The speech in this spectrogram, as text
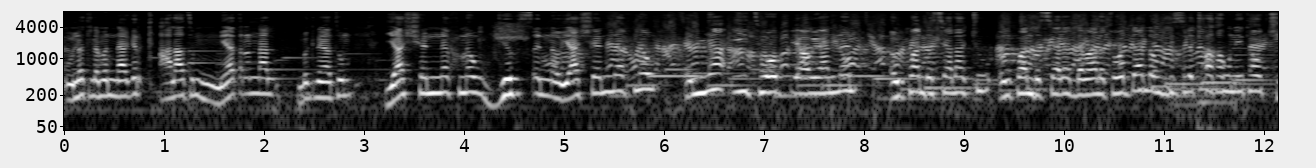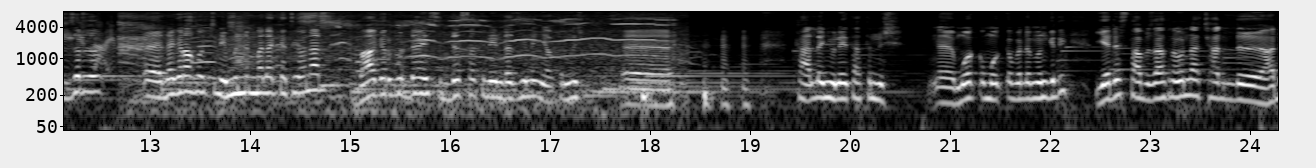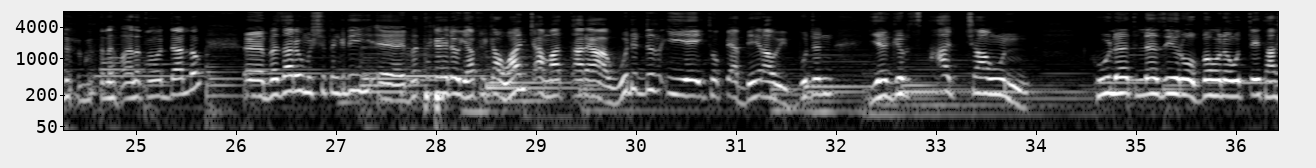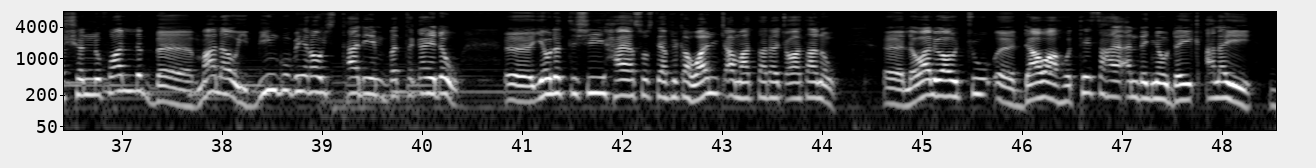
እውነት ለመናገር ቃላትም ያጥረናል። ምክንያቱም ያሸነፍነው ግብፅን ነው ያሸነፍነው እኛ ኢትዮጵያውያን ነን። እንኳን ደስ ያላችሁ፣ እንኳን ደስ ያለን ለማለት እወዳለሁ። እንግዲህ ስለ ጨዋታ ሁኔታዎች ዝርዝር እ፣ ነገራቶችን የምንመለከት ይሆናል። በሀገር ጉዳይ ስደሰት እኔ እንደዚህ ነኝ። ያው ትንሽ እ፣ ካለኝ ሁኔታ ትንሽ እ፣ ሞቅ ሞቅ ብልም እንግዲህ የደስታ ብዛት ነውና ቻል አድርጉት ለማለት እወዳለሁ። በዛሬው ምሽት እንግዲህ በተካሄደው የአፍሪካ ዋንጫ ማጣሪያ ውድድር የኢትዮጵያ ብሔራዊ ቡድን የግብፅ አቻውን ሁለት ለዜሮ በሆነ ውጤት አሸንፏል። በማላዊ ቢንጉ ብሔራዊ ስታዲየም በተካሄደው እ፣ የ2023 የአፍሪካ ዋንጫ ማጣሪያ ጨዋታ ነው። ለዋሊያዎቹ ዳዋ ሆቴሳ 21ኛው ደቂቃ ላይ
